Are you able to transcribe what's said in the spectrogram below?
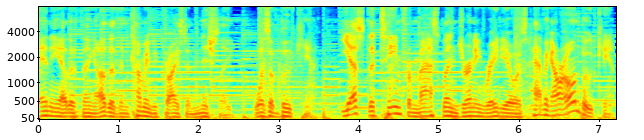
any other thing other than coming to Christ initially was a boot camp. Yes, the team from Masculine Journey Radio is having our own boot camp.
